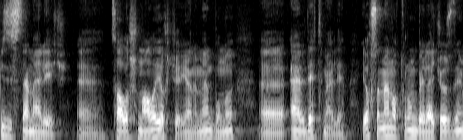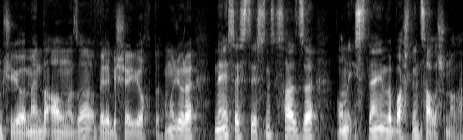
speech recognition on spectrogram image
biz istəməliyik, çalışmalıyıq ki, yəni mən bunu ə, əldə etməliyəm. Yoxsa mən oturum belə gözləyim ki, yox, məndə alınacaq, belə bir şey yoxdur. Ona görə nə isə istəyirsinizsə sadəcə onu istəyin və başlayın çalışmağa.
